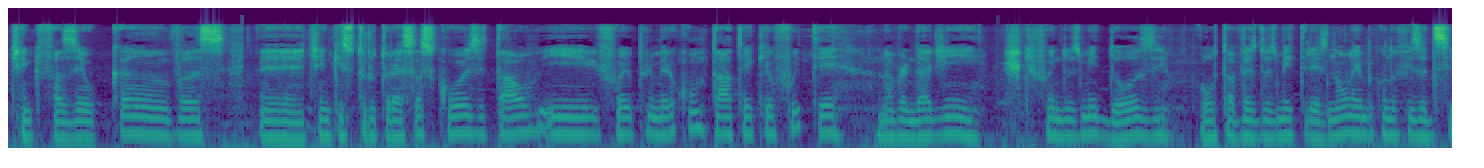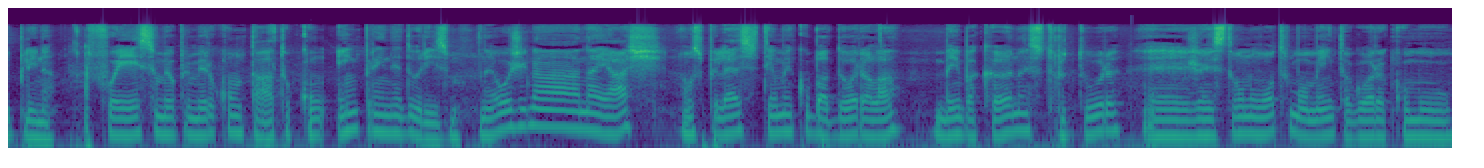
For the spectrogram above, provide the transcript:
tinha que fazer o canvas, é, tinha que estruturar essas coisas e tal. E foi o primeiro contato aí que eu fui ter. Na verdade, acho que foi em 2012 ou talvez 2013, não lembro quando eu fiz a disciplina. Foi esse o meu primeiro contato com empreendedorismo. Né? Hoje na, na IASH, na USP Leste, tem uma incubadora lá bem bacana, estrutura. É, já estão num outro momento agora como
